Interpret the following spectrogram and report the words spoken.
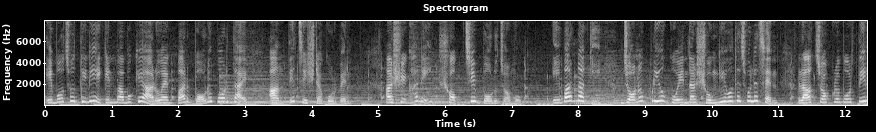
এবছর তিনি একেনবাবুকে আরও একবার বড় পর্দায় আনতে চেষ্টা করবেন। আর সেখানেই সবচেয়ে বড় চমক। এবার নাকি জনপ্রিয় গোয়েন্দার সঙ্গী হতে চলেছেন রাজ চক্রবর্তীর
